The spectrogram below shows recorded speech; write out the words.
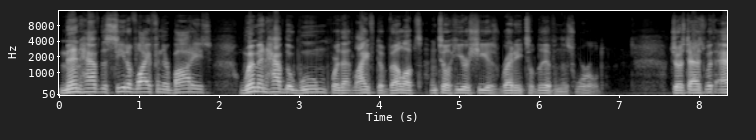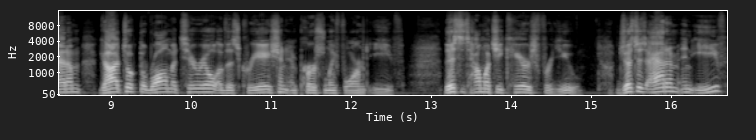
Men have the seed of life in their bodies. Women have the womb where that life develops until he or she is ready to live in this world. Just as with Adam, God took the raw material of this creation and personally formed Eve. This is how much He cares for you. Just as Adam and Eve,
